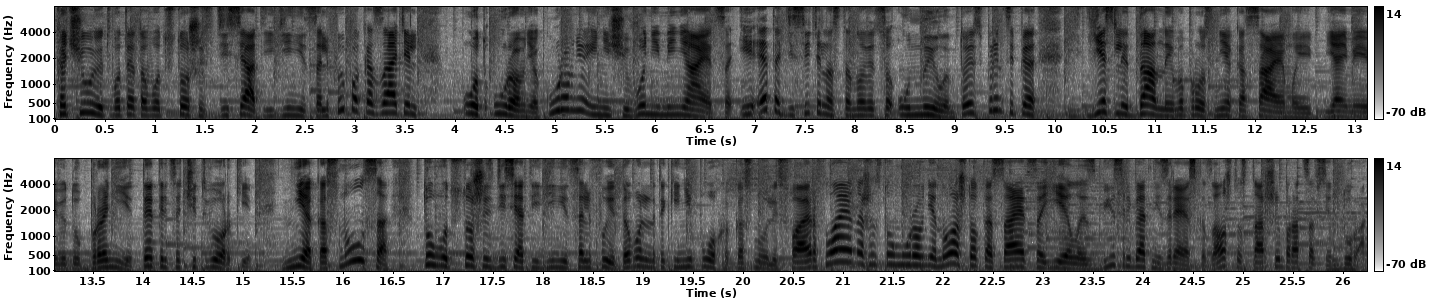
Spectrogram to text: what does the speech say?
качует вот это вот 160 единиц альфы показатель от уровня к уровню и ничего не меняется. И это действительно становится унылым. То есть, в принципе, если данный вопрос не касаемый, я имею в виду брони Т-34, не коснулся, то вот 160 единиц альфы довольно-таки неплохо коснулись Firefly на шестом уровне. Ну а что касается ELSBs, ребят, не зря я сказал, что старший брат совсем дурак.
